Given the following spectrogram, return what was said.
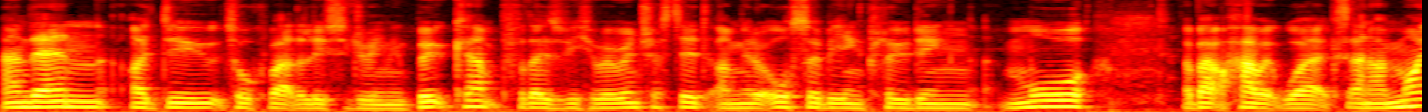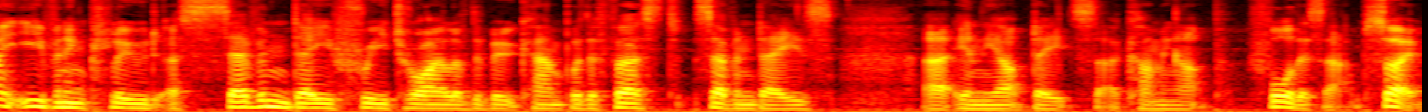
And then I do talk about the Lucid Dreaming Bootcamp for those of you who are interested. I'm going to also be including more about how it works, and I might even include a seven day free trial of the bootcamp with the first seven days uh, in the updates that are coming up for this app. So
